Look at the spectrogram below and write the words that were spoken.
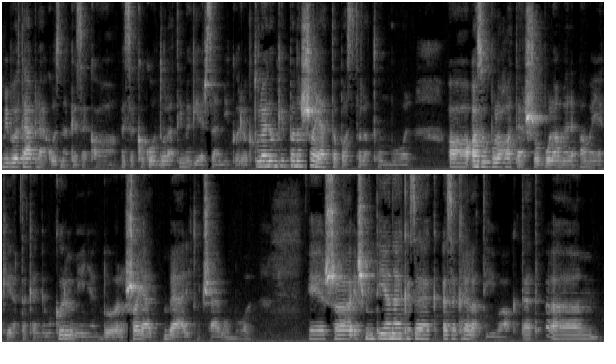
Miből táplálkoznak ezek a, ezek a gondolati, meg érzelmi körök. Tulajdonképpen a saját tapasztalatomból, a, azokból a hatásokból, amelyek értek engem, a körülményekből, a saját beállítottságomból. És, és mint ilyenek, ezek, ezek relatívak. Tehát um,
